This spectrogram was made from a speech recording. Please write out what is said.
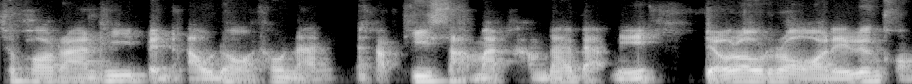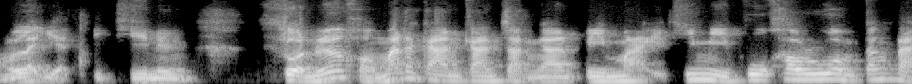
เฉพาะร้านที่เป็น outdoor เท่านั้นนะครับที่สามารถทำได้แบบนี้ เดี๋ยวเรารอในเรื่องของละเอียดอีกทีหนึ่งส่วนเรื่องของมาตรการการจัดงานปีใหม่ที่มีผู้เข้าร่วมตั้งแต่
